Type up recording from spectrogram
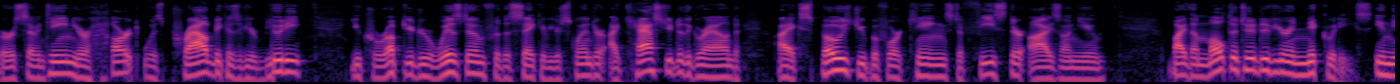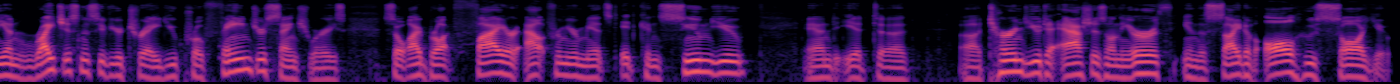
Verse 17 Your heart was proud because of your beauty. You corrupted your wisdom for the sake of your splendor. I cast you to the ground. I exposed you before kings to feast their eyes on you. By the multitude of your iniquities, in the unrighteousness of your trade, you profaned your sanctuaries. So I brought fire out from your midst. It consumed you, and it uh, uh, turned you to ashes on the earth in the sight of all who saw you.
